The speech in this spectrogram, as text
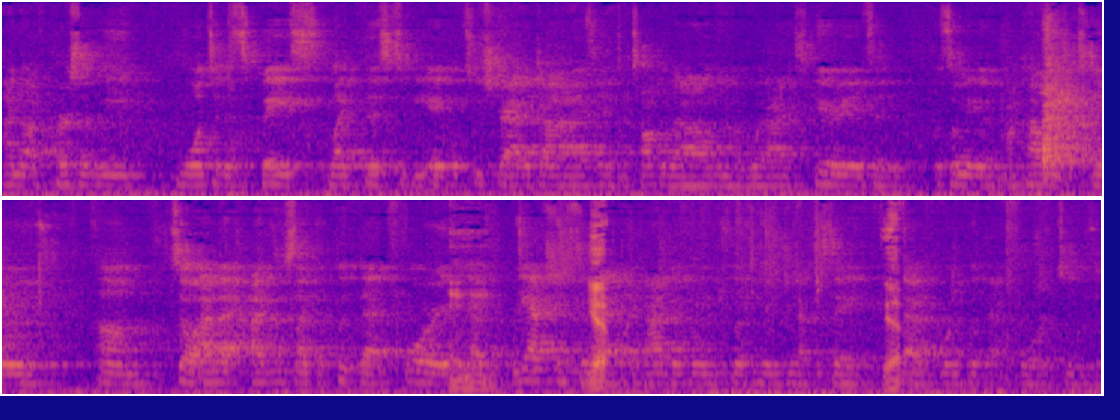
I know I've personally wanted a space like this to be able to strategize and to talk about, you know, what I experience and what so many of my colleagues experience. Um, so I, I just like to put that forward. If you have Mm-hmm. reactions to Yep. that, like I definitely would love to hear what you have to say. Yep. I want to put that forward too as a call.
